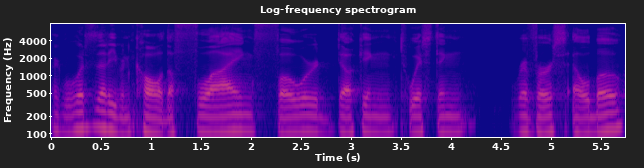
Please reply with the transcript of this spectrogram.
Like what is that even called? The flying forward, ducking, twisting, reverse elbow.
